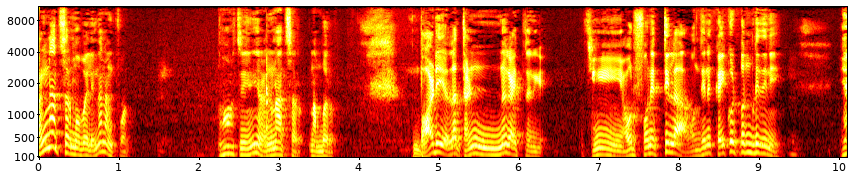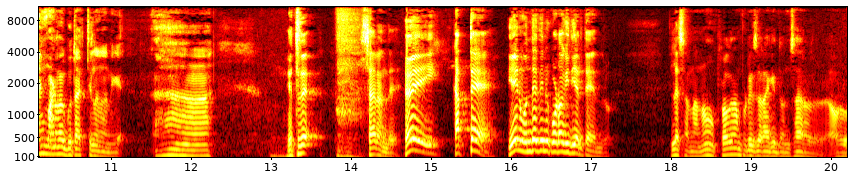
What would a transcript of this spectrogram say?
ರಂಗನಾಥ್ ಸರ್ ಮೊಬೈಲಿಂದ ನಂಗೆ ಫೋನ್ ನೋಡ್ತೀನಿ, ರಂಗನಾಥ್ ಸರ್ ನಂಬರು ಬಾಡಿ ಎಲ್ಲ ತಣ್ಣಗಾಯ್ತು ನನಗೆ. ಹೀ ಅವ್ರ ಫೋನ್ ಎತ್ತಿಲ್ಲ. ಒಂದಿನ ಕೈ ಕೊಟ್ಟು ಬಂದುಬಿಟ್ಟಿದ್ದೀನಿ ಏನು ಮಾಡ್ಬೇಕು ಗೊತ್ತಾಗ್ತಿಲ್ಲ ನನಗೆ. ಎತ್ತದೆ. ಸರ್ ಅಂದೆ, ಏಯ್, ಕತ್ತೆ, ಏನು ಒಂದೇ ದಿನ ಕೊಡೋಗಿದೆಯಂತೆ? ಅಂದರು. ಇಲ್ಲ ಸರ್, ನಾನು ಪ್ರೋಗ್ರಾಮ್ ಪ್ರೊಡ್ಯೂಸರ್ ಆಗಿದ್ದೊಂದು ಸರ್, ಅವರು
